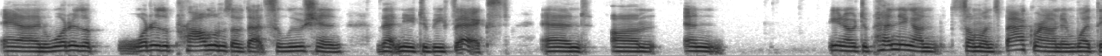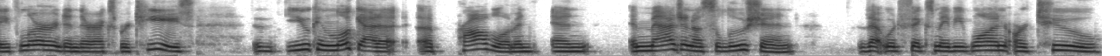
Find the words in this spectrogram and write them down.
and what are the what are the problems of that solution that need to be fixed? And um, and you know depending on someone's background and what they've learned and their expertise you can look at a, a problem and and imagine a solution that would fix maybe one or two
